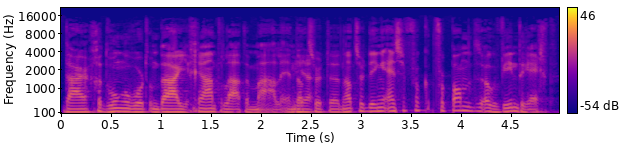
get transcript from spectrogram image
daar gedwongen wordt om daar je graan te laten malen en dat, Ja. soort, eh, dat soort dingen. En ze ver- verpanden dus ook windrecht.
